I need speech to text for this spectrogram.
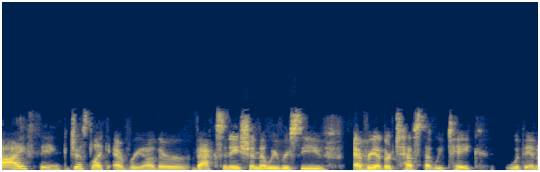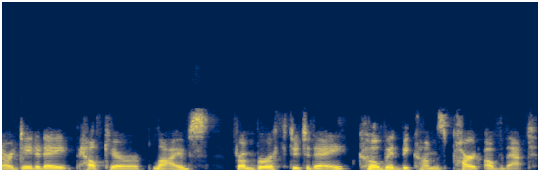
I think just like every other vaccination that we receive, every other test that we take within our day to day healthcare lives from birth to today, COVID becomes part of that.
